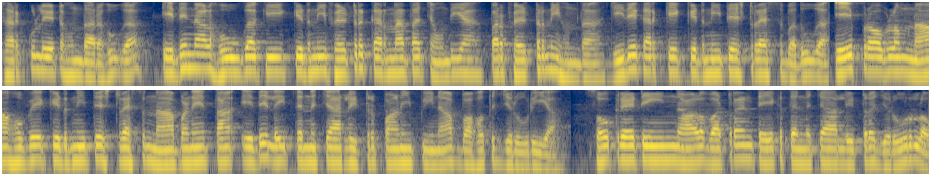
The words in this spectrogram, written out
ਸਰਕੂਲੇਟ ਹੁੰਦਾ ਰਹੂਗਾ। ਇਹਦੇ ਨਾਲ ਹੋਊਗਾ ਕਿ ਕਿਡਨੀ ਫਿਲਟਰ ਕਰਨਾ ਤਾਂ ਚਾਹੁੰਦੀ ਆ, ਪਰ ਫਿਲਟਰ ਨਹੀਂ ਹੁੰਦਾ, ਜਿਹਦੇ ਕਰਕੇ ਕਿਡਨੀ ਤੇ ਸਟ੍ਰੈਸ ਵਧੂਗਾ। ਇਹ ਪ੍ਰੋਬਲਮ ਨਾ ਹੋਵੇ, ਕਿਡਨੀ ਤੇ ਸਟ੍ਰੈਸ ਨਾ ਬਣੇ, ਤਾਂ ਇਹਦੇ ਲਈ 3-4 ਲੀਟਰ ਪਾਣੀ ਪੀਣਾ ਬਹੁਤ ਜ਼ਰੂਰੀ ਆ। ਸੋ ਕ੍ਰੀਏਟਿਨ ਨਾਲ ਵਾਟਰ ਐਂਡ ਟੇਕ 3-4 ਲੀਟਰ ਜ਼ਰੂਰ ਲਓ।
